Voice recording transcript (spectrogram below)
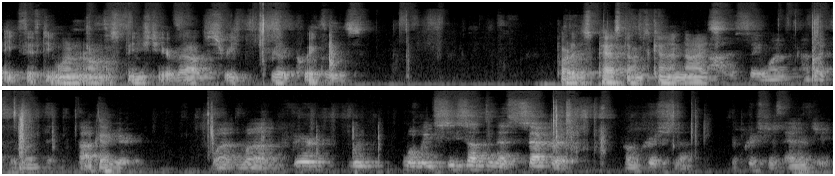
851, we're almost finished here, but I'll just read really quickly. This part of this pastime is kind of nice. I'll say one. I'd like to say one thing about Okay. fear. When, when fear, when, when we see something that's separate from Krishna, or Krishna's energy,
